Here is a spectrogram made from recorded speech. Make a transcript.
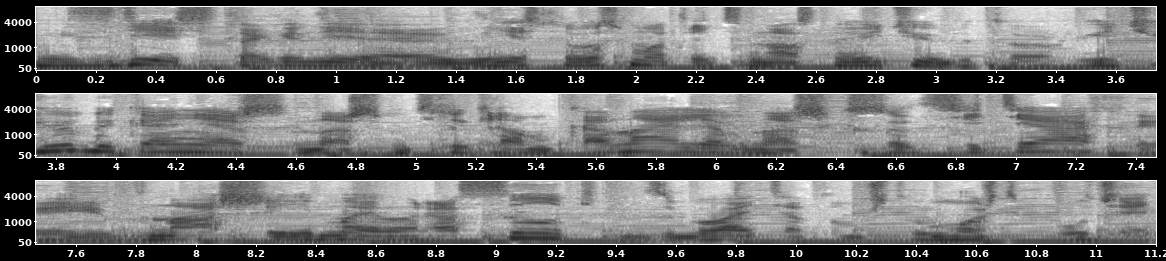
Здесь это где? Если вы смотрите нас на YouTube, то в YouTube, конечно, в нашем телеграм-канале, в наших соцсетях и в нашей email рассылке. Не забывайте о том, что вы можете получать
